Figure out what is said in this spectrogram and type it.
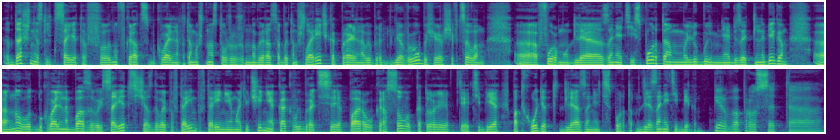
Дашь несколько советов, ну, вкратце буквально, потому что у нас тоже уже много раз об этом шла речь, как правильно выбрать беговую обувь и вообще в целом э, форму для занятий спортом, любым, не обязательно бегом, э, но вот буквально базовый совет сейчас давай повторим, повторение мать учения, как выбрать пару кроссовок, которые тебе подходят для занятий спортом, для занятий бегом. Первый вопрос – это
